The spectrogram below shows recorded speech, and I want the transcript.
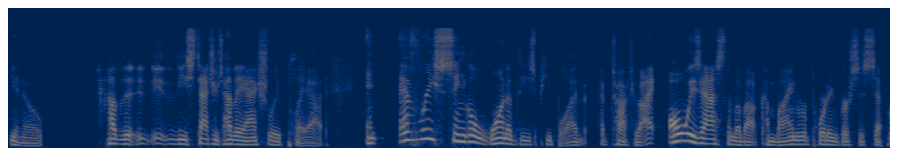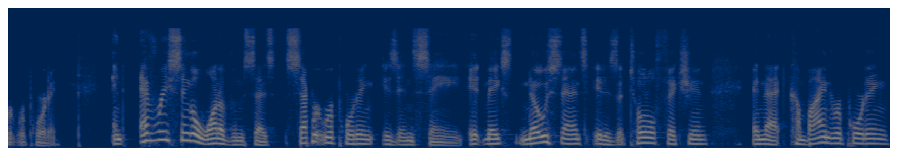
you know, how the these statutes how they actually play out. And every single one of these people I've, I've talked to, I always ask them about combined reporting versus separate reporting. And every single one of them says separate reporting is insane. It makes no sense. It is a total fiction. And that combined reporting,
